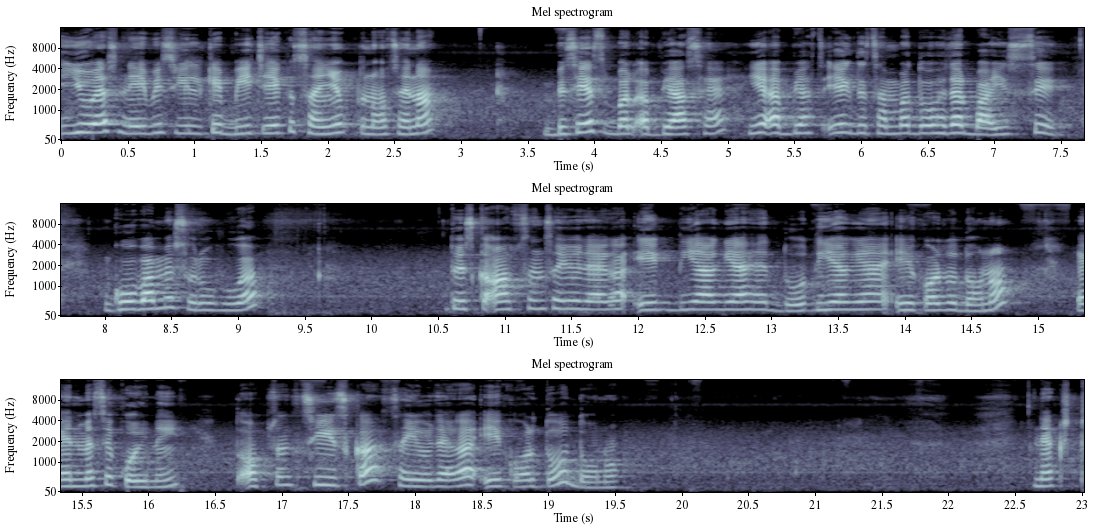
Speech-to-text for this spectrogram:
यूएस नेवी सील के बीच एक संयुक्त नौसेना विशेष बल अभ्यास है। यह अभ्यास एक दिसंबर 2022 से गोवा में शुरू हुआ। तो इसका ऑप्शन सही हो जाएगा। एक दिया गया है, दो दिया गया है, एक और दो दोनों। इनमें से कोई नहीं। तो ऑप्शन सी इसका सही हो जाएगा। एक और दो दोनों। नेक्स्ट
